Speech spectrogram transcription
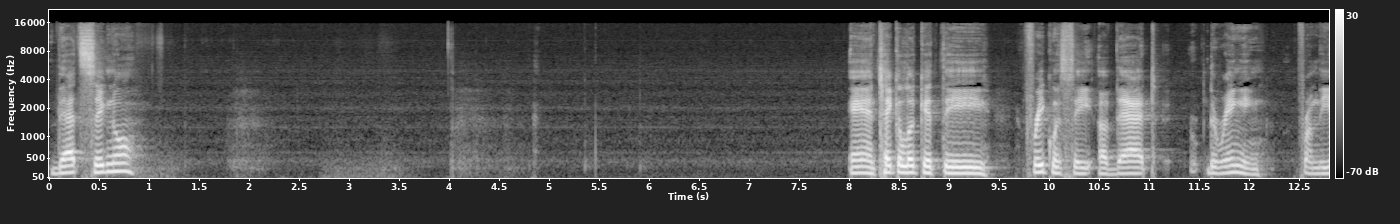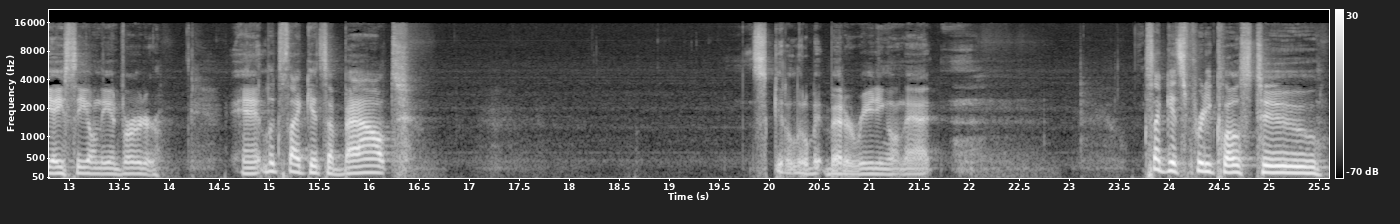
that signal. And take a look at the frequency of that, the ringing from the AC on the inverter. And it looks like it's about, let's get a little bit better reading on that. Looks like it's pretty close to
